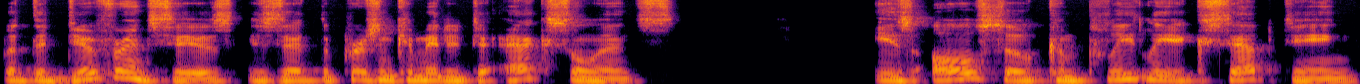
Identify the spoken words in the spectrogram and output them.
But the difference is, is that the person committed to excellence is also completely accepting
